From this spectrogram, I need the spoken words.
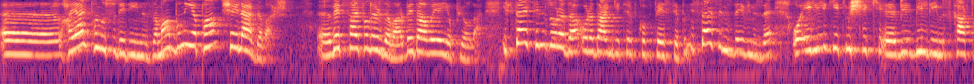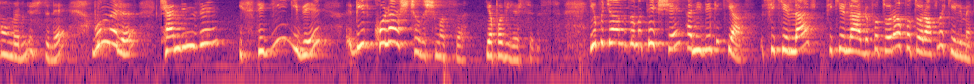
e, hayal panosu dediğiniz zaman bunu yapan şeyler de var. E, Web sayfaları da var. Bedavaya yapıyorlar. İsterseniz orada oradan getirip copy paste yapın. İsterseniz de evinize o 50'lik 70'lik e, bi- bildiğimiz kartonların üstüne bunları kendinize istediği gibi bir kolaj çalışması yapabilirsiniz. Yapacağınız ama tek şey hani dedik ya fikirler, fikirlerle fotoğraf, fotoğrafla kelime.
